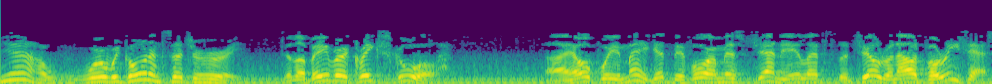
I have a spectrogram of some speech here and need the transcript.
Yeah, where are we going in such a hurry? To the Beaver Creek School. I hope we make it before Miss Jenny lets the children out for recess.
